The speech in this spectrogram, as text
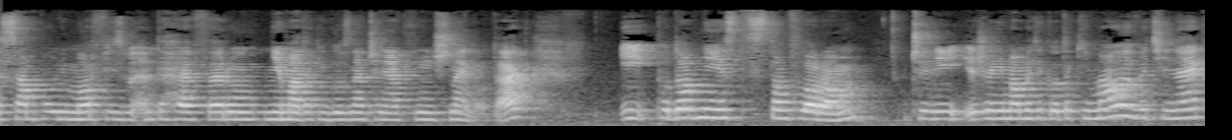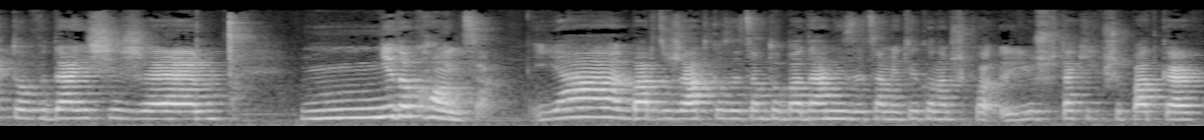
sam polimorfizm MTHFR-u nie ma takiego znaczenia klinicznego, tak? I podobnie jest z tą florą, czyli jeżeli mamy tylko taki mały wycinek, to wydaje się, że nie do końca. Ja bardzo rzadko zlecam to badanie, zlecam je tylko na przykład już w takich przypadkach,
